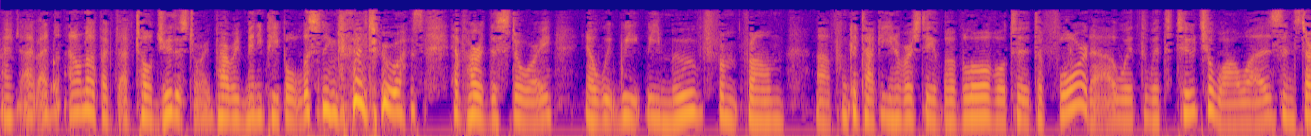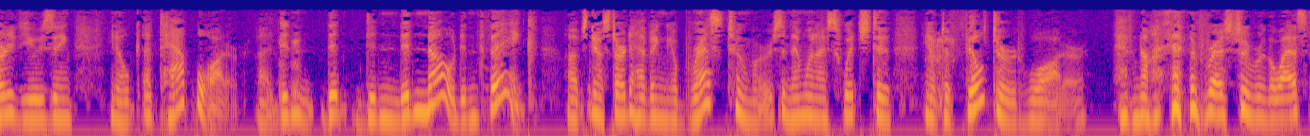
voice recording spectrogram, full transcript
I, I, I don't know if I've, I've told you the story. Probably many people listening to us have heard the story. You know, we we, we moved from from uh, from Kentucky University of, of Louisville to, to Florida with with two Chihuahuas and started using, you know, uh, tap water. Uh, didn't did, didn't didn't know, didn't think. Uh, you know, started having you know, breast tumors, and then when I switched to you know to filtered water, have not had a breast tumor in the last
